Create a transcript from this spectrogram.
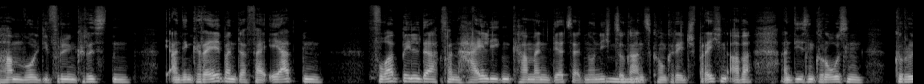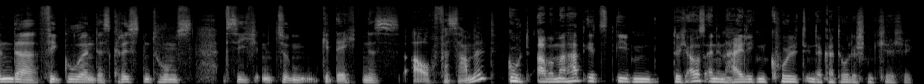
haben wohl die frühen Christen an den Gräbern der Verehrten Vorbilder von Heiligen kann man derzeit noch nicht mhm. so ganz konkret sprechen, aber an diesen großen Gründerfiguren des Christentums sich zum Gedächtnis auch versammelt. Gut, aber man hat jetzt eben durchaus einen heiligen Kult in der katholischen Kirche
